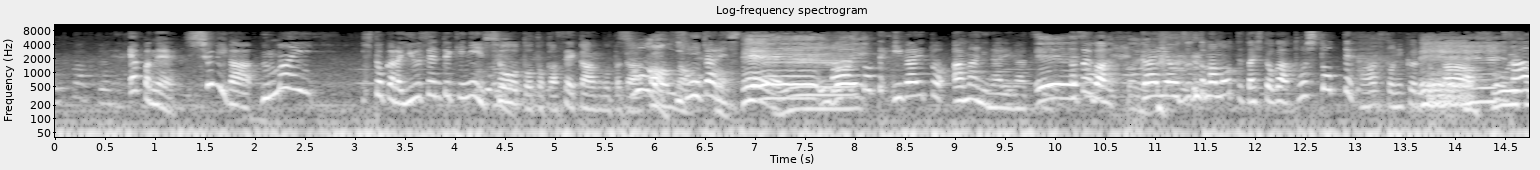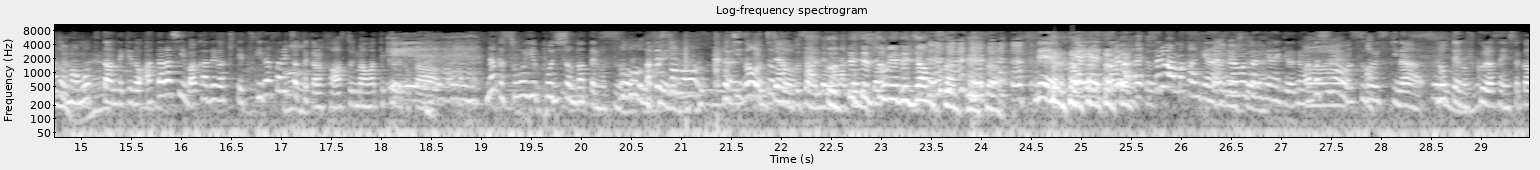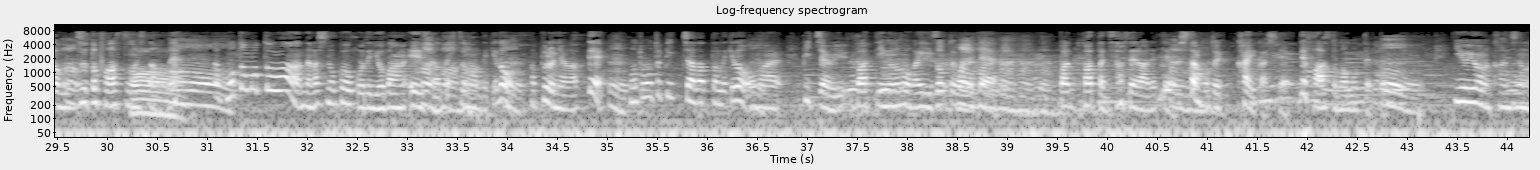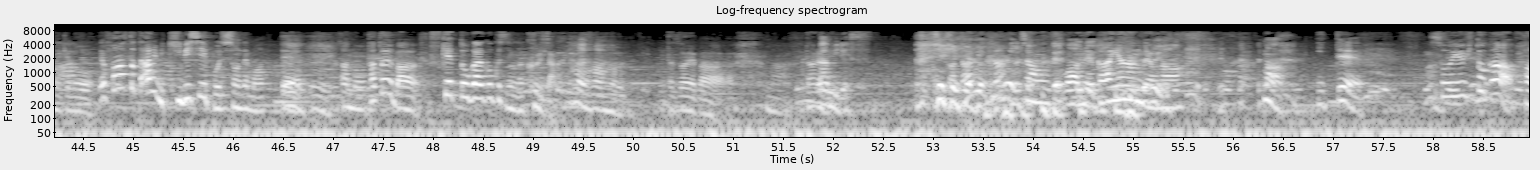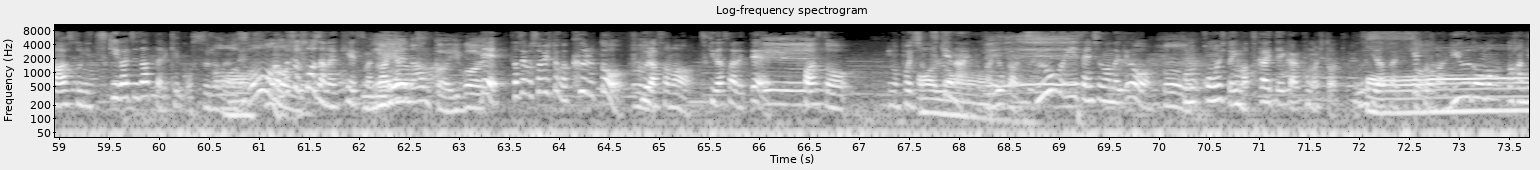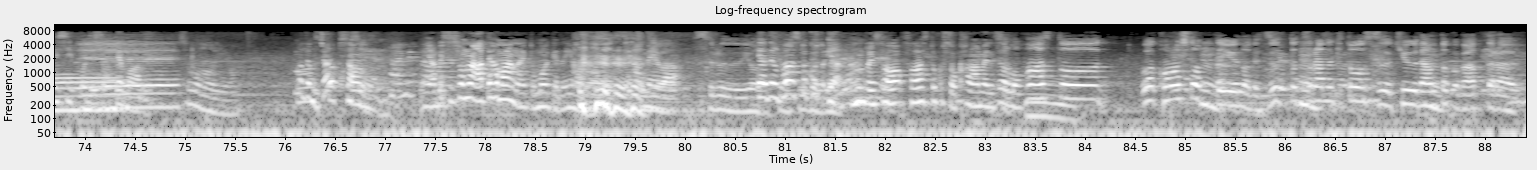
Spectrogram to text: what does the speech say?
やっぱね守備が上手い人から優先的にショートとかセカンドとか行ったりしてファーストって意外と穴になりがち、えー例えば外野をずっと守ってた人が年取ってファーストに来るとか、えーサード守ってたんだけど新しい若手が来て突き出されちゃったからファーストに回ってくるとか、えなんかそういうポジションだったりもするそうなんや私その位置づけちょっとジャンプさんでってるでしょ？説明でジャンプさんってさ。で、いやいや、それは、それはあんま関係ない。それはあんま関係ないけど、でも私はすごい好きなロッテの福浦選手とかはもうずっとファーストの人なのね。うんもともとは習志野高校で4番エースだった人なんだけど、プロに上がってうん、もともとピッチャーだったんだけど、お前、ピッチャーよりバッティングの方がいいぞって言われて、ババッターにさせられて、そしたら本当に開花して、で、ファースト守ってると。うん。いうような感じなんだけどでファーストってある意味厳しいポジションでもあって、あの例えば助っ人外国人が来るじゃん、はいはいはい。例えば、まあ、誰？ラミレスラミちゃんはね外野なんだよな。まあいてそういう人がファーストにつきがちだったり結構するので、まあ、もちろんそうじゃないケースもえ外野の、で例えばそういう人が来ると福浦様は突き出されて、えー。ファーストのポジションつけないとかよくあるえーすごくいい選手なんだけど、うん。このこの人今使いたいからこの人って抜き出されて結構だから流動の激しいポジションでもある、えーそうなんや。まあ、でもジャンプさんいや別にそんな当てはまらないと思うけど今の説明は。するよういやでもファーストこそいや本当にさファーストこそ要ですよファーストはこの人っていうのでずっと貫き通す球団とかがあったらも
